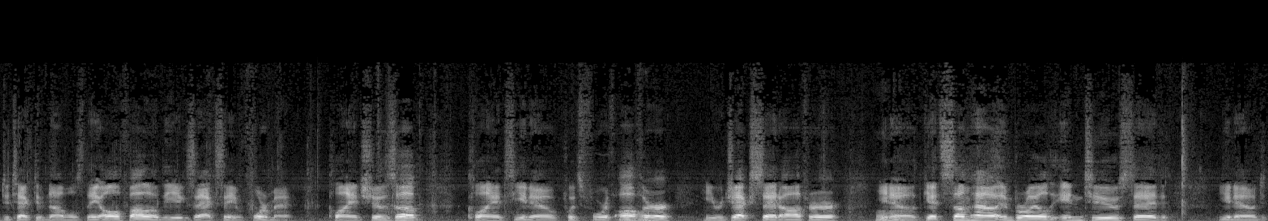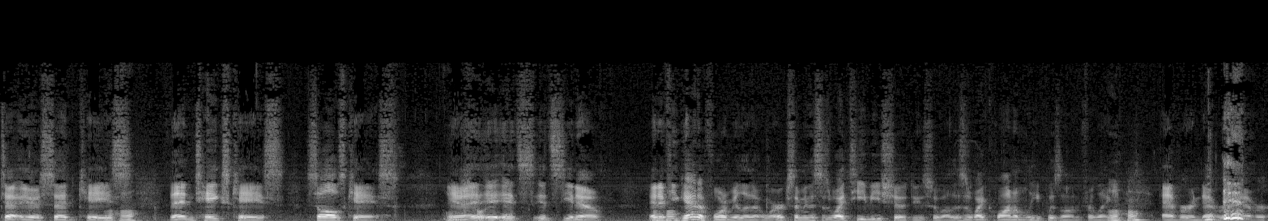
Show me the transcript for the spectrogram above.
detective novels, they all follow the exact same format. Client shows up, client, you know, puts forth Mm-hmm. offer, he rejects said offer, you Mhm. know, gets somehow embroiled into said, you know, detect uh, said case, Mhm. then takes case, solves case. You In short, it, yeah. it's it's you know, and if Mhm. you get a formula that works, I mean, this is why TV shows do so well. This is why Quantum Leap was on for like Mhm. ever and ever and ever.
